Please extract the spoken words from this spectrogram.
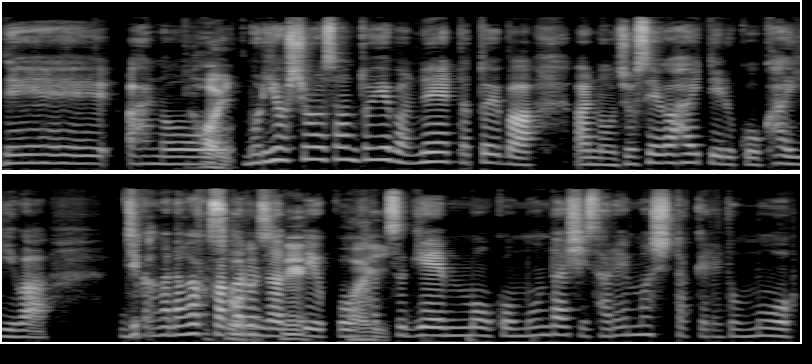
で、あの、はい。森喜朗さんといえばね、例えば、あの、女性が入っているこう会議は、時間が長くかかるんだっていうこう発言もこう問題視されましたけれども、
